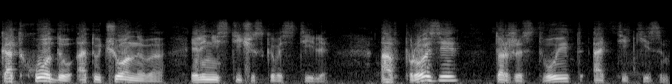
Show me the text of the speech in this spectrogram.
к отходу от ученого эллинистического стиля, а в прозе торжествует аттикизм.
